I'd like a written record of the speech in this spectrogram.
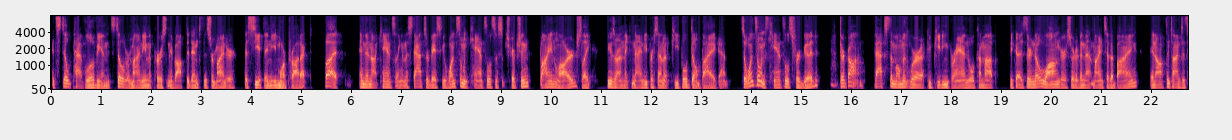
it's still Pavlovian. It's still reminding the person they've opted into this reminder to see if they need more product, but, and they're not canceling. And the stats are basically once someone cancels a subscription, by and large, like things around like 90% of people don't buy again. So once someone cancels for good, they're gone. That's the moment where a competing brand will come up because they're no longer sort of in that mindset of buying. And oftentimes it's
